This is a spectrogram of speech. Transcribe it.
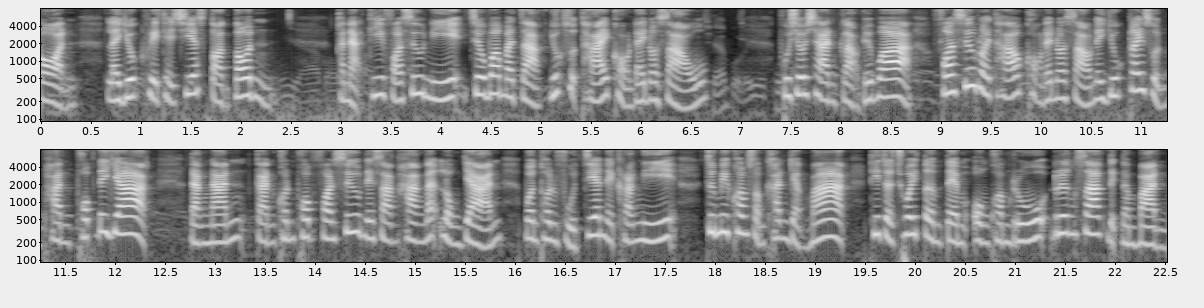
ก่อน และยุคครีเทเชียสตอนต้น ขณะที่ฟอสซิลนี้เชื่อว่ามาจากยุคสุดท้ายของไดโนเสาร์ผู้เชี่ยวชาญกล่าวด้วยว่า ฟอสซิลรอยเท้าของไดโนเสาร์ในยุคใกล้สูญพันธุ์พบได้ยาก ดังนั้นการค้นพบฟอสซิลในซางฮังและหลงหยานบนทนฝูเจี้ยนในครั้งนี้ จึงมีความสำคัญอย่างมากที่จะช่วยเติมเต็มองค์ความรู้เรื่องซากดึกดำบรรพ์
